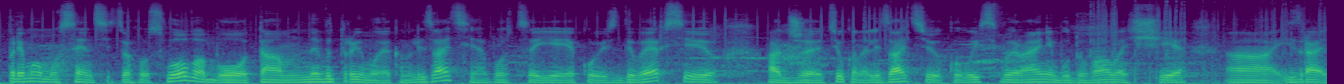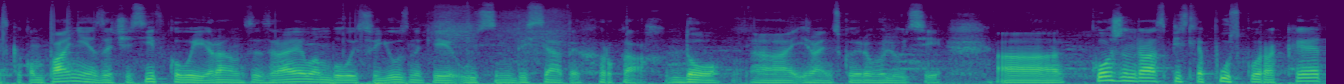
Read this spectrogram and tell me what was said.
в прямому сенсі цього слова, бо там не витримує каналізація, або це є якоюсь диверсією, адже цю каналізацію колись в Ірані будувала ще а, ізраїльська компанія за часів, коли Іран з Ізраїлем були союзники у 70-х роках до а, іранської революції. А, кожен раз після пуску ракет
